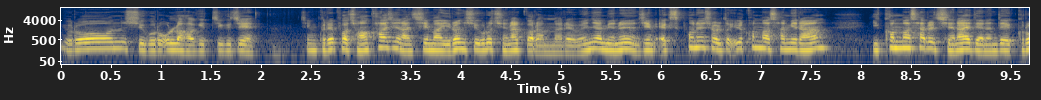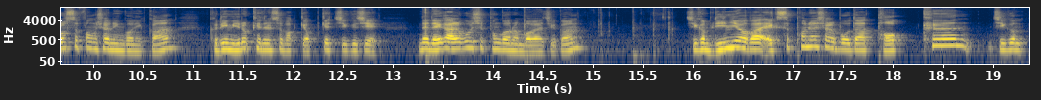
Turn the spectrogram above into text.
이런 식으로 올라가겠지 그지? 지금 그래프가 정확하진 않지만 이런 식으로 지날 거란 말이에요 왜냐면은 지금 엑스포넨셜도 1,3이랑 2,4를 지나야 되는데 그로스 펑션인 거니까 그림이 이렇게 될 수밖에 없겠지 그지 근데 내가 알고 싶은 거는 뭐야 지금? 지금 리니어가 엑스포넨셜보다 더 큰 지금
